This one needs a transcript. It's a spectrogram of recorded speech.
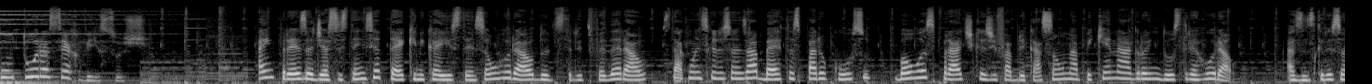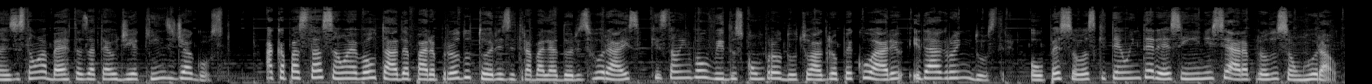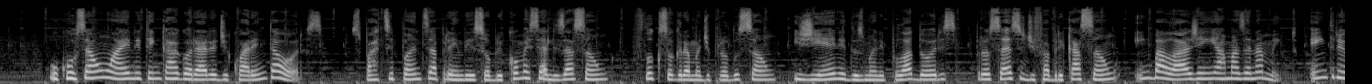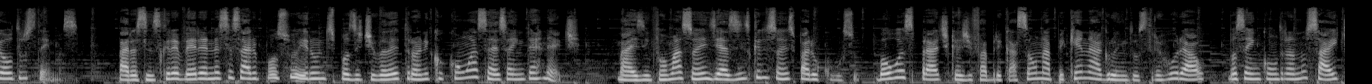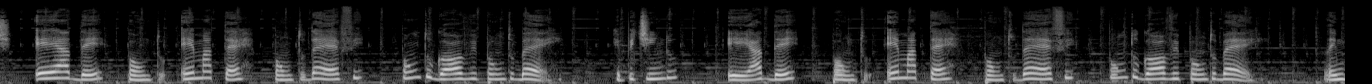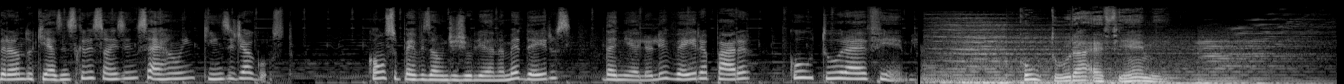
Cultura Serviços. A empresa de assistência técnica e extensão rural do Distrito Federal está com inscrições abertas para o curso Boas Práticas de Fabricação na Pequena Agroindústria Rural. As inscrições estão abertas até o dia 15 de agosto. A capacitação é voltada para produtores e trabalhadores rurais que estão envolvidos com o produto agropecuário e da agroindústria, ou pessoas que tenham interesse em iniciar a produção rural. O curso é online e tem carga horária de 40 horas. Os participantes aprendem sobre comercialização, fluxograma de produção, higiene dos manipuladores, processo de fabricação, embalagem e armazenamento, entre outros temas. Para se inscrever é necessário possuir um dispositivo eletrônico com acesso à internet. Mais informações e as inscrições para o curso Boas Práticas de Fabricação na Pequena Agroindústria Rural você encontra no site ead.emater.df.gov.br. Repetindo, ead.emater.df.gov.br. Lembrando que as inscrições encerram em 15 de agosto com supervisão de Juliana Medeiros, Daniela Oliveira para Cultura FM. Cultura FM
